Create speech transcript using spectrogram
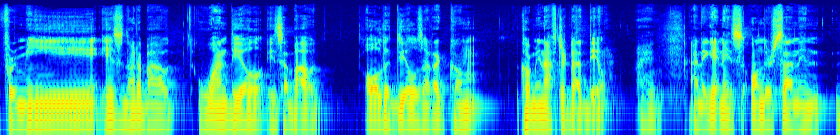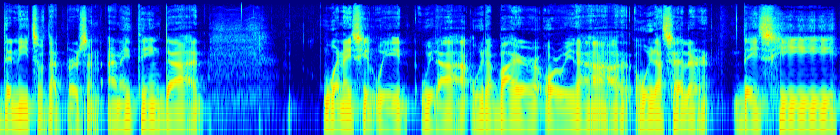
For me, it's not about one deal; it's about all the deals that are come coming after that deal. Right. And again, it's understanding the needs of that person. And I think that when I sit with with a with a buyer or with a with a seller, they see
